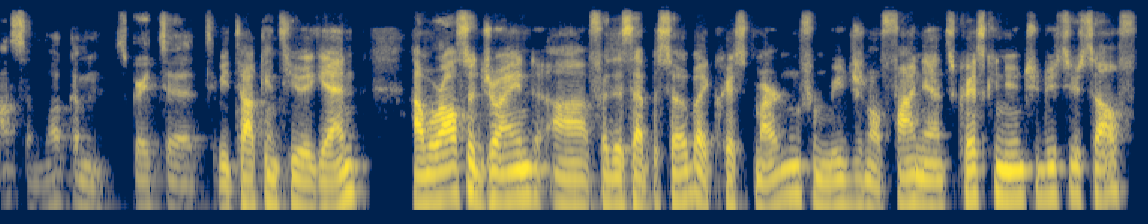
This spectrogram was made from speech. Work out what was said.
Awesome. Welcome. It's great to, to be talking to you again. Um, we're also joined uh, for this episode by Chris Martin from Regional Finance. Chris, can you introduce yourself?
